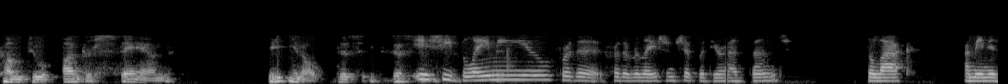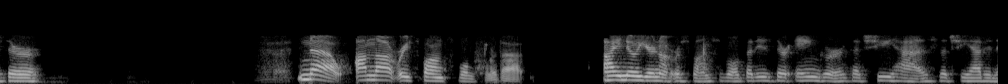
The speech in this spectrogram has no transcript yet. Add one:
come to understand you know this existence. Is she blaming you for the for the relationship with your husband? The lack. I mean, is there? No, I'm not responsible for that. I know you're not responsible, but is there anger that she has that she had an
